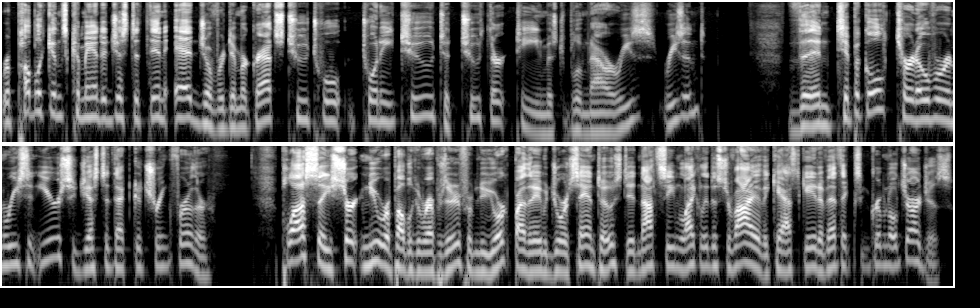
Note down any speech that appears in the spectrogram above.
Republicans commanded just a thin edge over Democrats, 222 to 213, Mr. Blumenauer reasoned. Then typical turnover in recent years suggested that could shrink further. Plus, a certain new Republican representative from New York by the name of George Santos did not seem likely to survive a cascade of ethics and criminal charges.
